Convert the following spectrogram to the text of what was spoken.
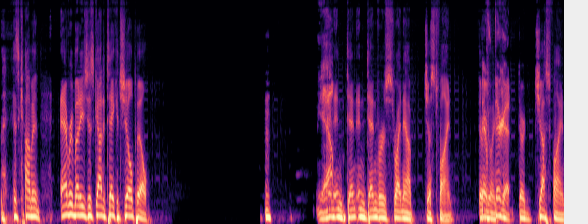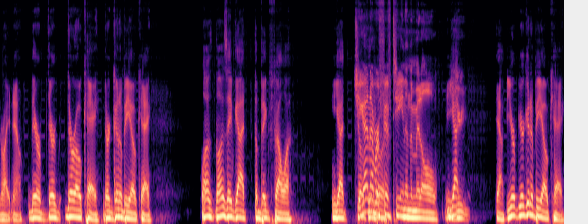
his comment, everybody's just got to take a chill pill. Yeah. And, and, Den- and Denver's right now just fine. They're, doing, they're good. they're just fine right now. They're they're they're okay. They're gonna be okay. As long as, long as they've got the big fella. You got You got number 15 in the middle. You got- You- Yeah, you're you're gonna be okay.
